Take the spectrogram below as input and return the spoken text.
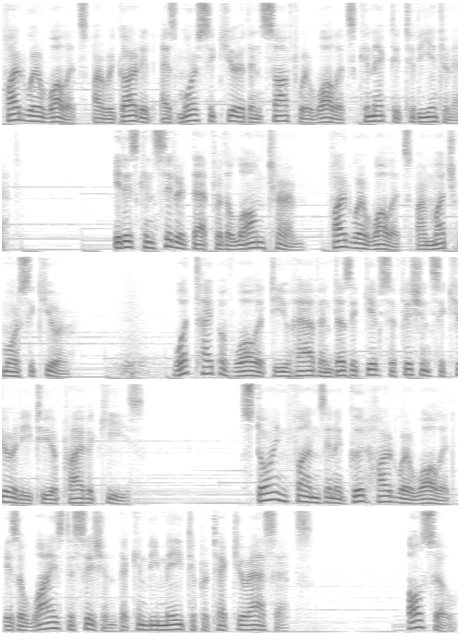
hardware wallets are regarded as more secure than software wallets connected to the internet. It is considered that for the long term, hardware wallets are much more secure. What type of wallet do you have and does it give sufficient security to your private keys? Storing funds in a good hardware wallet is a wise decision that can be made to protect your assets. Also,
